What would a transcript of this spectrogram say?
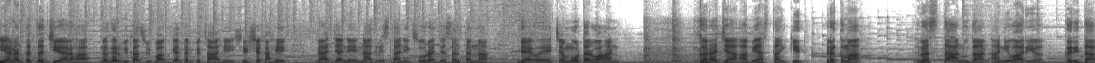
यानंतरचा जी आर हा नगर विकास विभाग यातर्फेचा आहे शीर्षक आहे राज्याने नागरी स्थानिक स्वराज्य संस्थांना द्यावयाच्या मोटार वाहन कराच्या अभिहस्तांकित रकमा रस्ता अनुदान अनिवार्य करिता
